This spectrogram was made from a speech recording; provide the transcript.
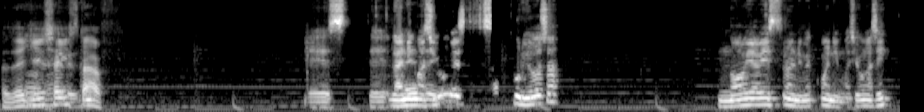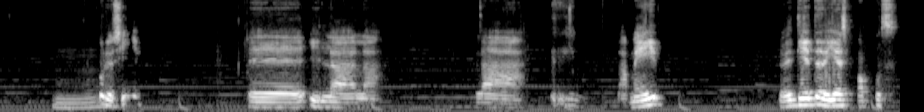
Es de Ujú. G6 Staff. Este, la animación es curiosa. No había visto un anime con animación así. Mm. Curiosilla. Eh, y la. La. La. La maid. Le doy 10 de 10, papus.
